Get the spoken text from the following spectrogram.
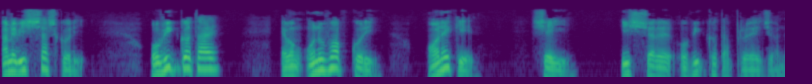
আমি বিশ্বাস করি, অভিজ্ঞতায় এবং অনুভব করি অনেকের সেই ঈশ্বরের অভিজ্ঞতা প্রয়োজন।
